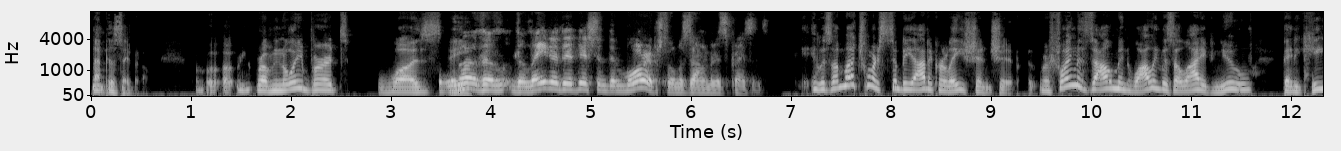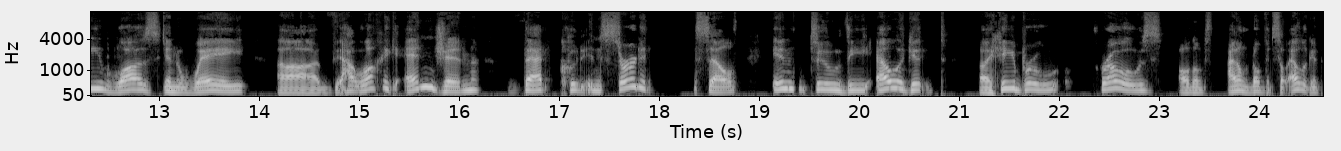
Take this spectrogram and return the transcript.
Not the same at all. Rav Neuwirth was a The, the, the later the edition, the more Shlomo Zalman is present. it was a much more symbiotic relationship. Reflaim Zalman, while he was alive, knew that he was, in a way, uh, the halachic engine that could insert itself into the elegant uh, Hebrew prose, although I don't know if it's so elegant,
